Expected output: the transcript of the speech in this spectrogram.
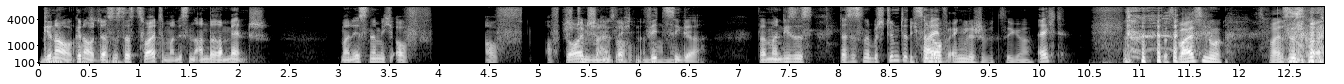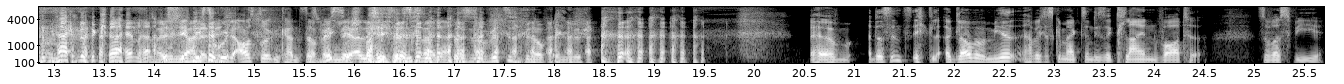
genau, genau, das ist das Zweite, man ist ein anderer Mensch. Man ist nämlich auf, auf, auf Stimmt, Deutsch ist einfach ein witziger. Weil man dieses, das ist eine bestimmte Ich bin Zeit. auf Englisch witziger. Echt? Das weiß nur. Das weiß Das nur keiner. merkt nur keiner. Weil du dich nicht so gut ausdrücken kannst Das auf Englisch. alle dass ich, so, dass ich so witzig bin auf Englisch. Ähm, das sind, ich gl- glaube, bei mir habe ich das gemerkt, sind diese kleinen Worte. Sowas wie,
